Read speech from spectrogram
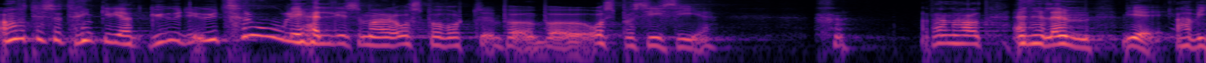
Av og til så tenker vi at Gud er utrolig heldig som har oss på, vårt, på, på, oss på sin side. At han har NLM. Vi, er, ja, vi.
